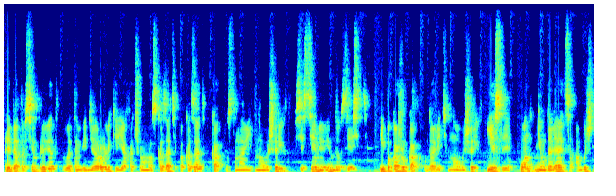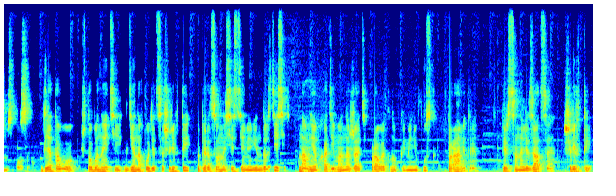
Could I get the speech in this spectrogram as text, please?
Ребята, всем привет! В этом видеоролике я хочу вам рассказать и показать, как установить новый шрифт в системе Windows 10. И покажу, как удалить новый шрифт, если он не удаляется обычным способом. Для того, чтобы найти, где находятся шрифты в операционной системе Windows 10, нам необходимо нажать правой кнопкой меню «Пуск», «Параметры», персонализация, шрифты.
